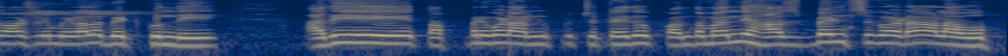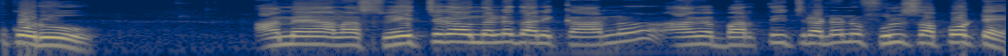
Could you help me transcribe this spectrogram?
సోషల్ మీడియాలో పెట్టుకుంది. అది తప్పని కూడా అనిపించట్లేదు. కొంతమంది హస్బెండ్స్ కూడా అలా ఒప్పుకోరు. ఆమె అలా స్వేచ్ఛగా ఉందంటే దానికి కారణం ఆమె భర్త ఇచ్చినట్టు ఫుల్ సపోర్టే.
